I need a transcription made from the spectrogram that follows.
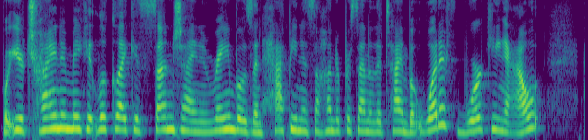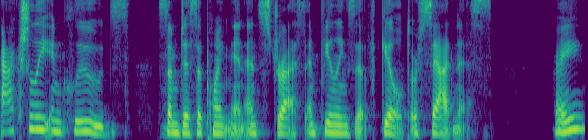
What you're trying to make it look like is sunshine and rainbows and happiness 100% of the time. But what if working out actually includes some disappointment and stress and feelings of guilt or sadness, right?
